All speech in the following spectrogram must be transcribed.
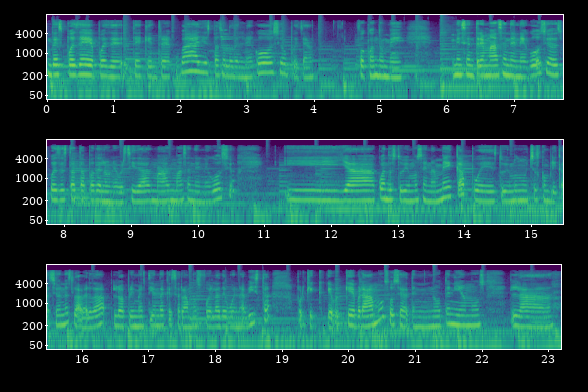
después de, pues de, que entré a Cubayes, pasó lo del negocio, pues ya fue cuando me me centré más en el negocio después de esta etapa de la universidad, más, más en el negocio. Y ya cuando estuvimos en Ameca, pues tuvimos muchas complicaciones, la verdad. La primera tienda que cerramos fue la de Buenavista, porque quebramos, o sea, no teníamos la,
